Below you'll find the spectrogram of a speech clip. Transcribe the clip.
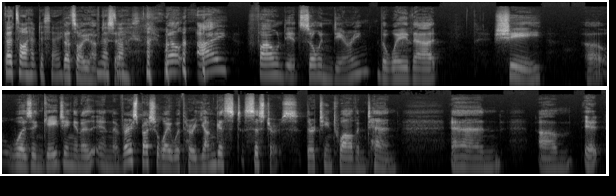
That's all I have to say. That's all you have That's to say. well, I found it so endearing the way that she uh, was engaging in a, in a very special way with her youngest sisters, 13, 12, and 10. And um, it,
